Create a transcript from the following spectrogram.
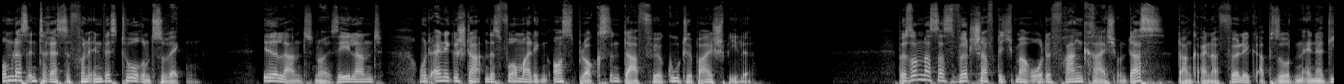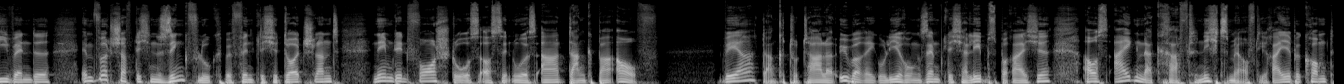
um das Interesse von Investoren zu wecken. Irland, Neuseeland und einige Staaten des vormaligen Ostblocks sind dafür gute Beispiele. Besonders das wirtschaftlich marode Frankreich und das, dank einer völlig absurden Energiewende, im wirtschaftlichen Sinkflug befindliche Deutschland nehmen den Vorstoß aus den USA dankbar auf. Wer, dank totaler Überregulierung sämtlicher Lebensbereiche, aus eigener Kraft nichts mehr auf die Reihe bekommt,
